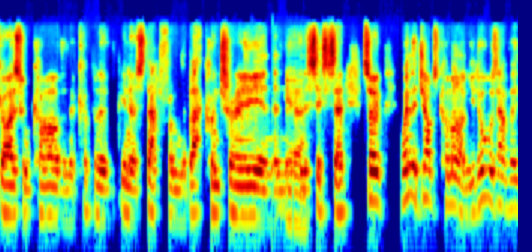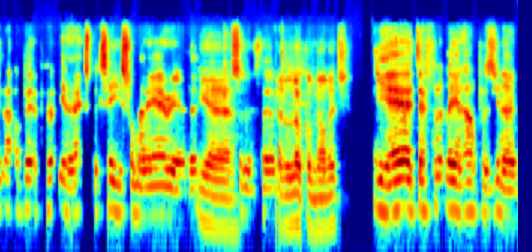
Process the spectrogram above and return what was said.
guys from Cov and a couple of you know staff from the Black Country and, and, yeah. the city centre. So when the jobs come on, you'd always have a, a bit of you know expertise from that area that yeah sort of uh, local knowledge. Yeah, definitely, and help us you know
